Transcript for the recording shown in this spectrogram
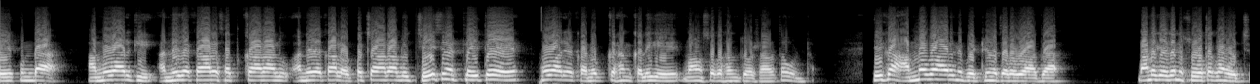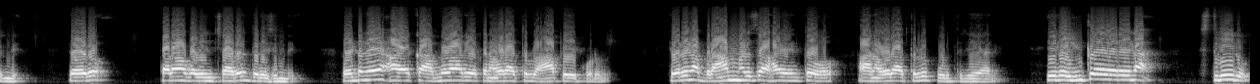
చేయకుండా అమ్మవారికి అన్ని రకాల సత్కారాలు అన్ని రకాల ఉపచారాలు చేసినట్లయితే అమ్మవారి యొక్క అనుగ్రహం కలిగి మనం సుఖ సంతోషాలతో ఉంటాం. ఇక అమ్మవారిని పెట్టిన తర్వాత మనకి ఏదైనా సూతకం వచ్చింది. ఎవరో పరమపదించారు తెలిసింది. వెంటనే ఆ యొక్క అమ్మవారి యొక్క నవరాత్రులు ఆపేయకూడదు. ఎవరైనా బ్రాహ్మణ సహాయంతో ఆ నవరాత్రులు పూర్తి చేయాలి. ఇక ఇంట్లో ఎవరైనా స్త్రీలు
